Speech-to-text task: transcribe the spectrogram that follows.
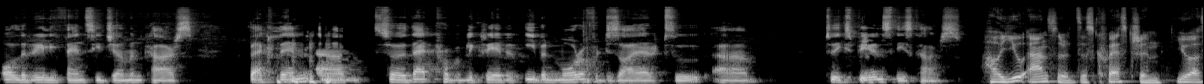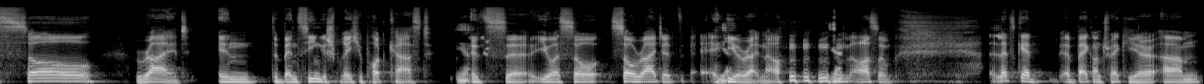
all the really fancy German cars back then. um, so that probably created even more of a desire to um, to experience these cars. How you answered this question, you are so right in the Benzingespräche podcast. Yeah. It's uh, you are so so right at, yeah. here right now. yeah. Awesome. Let's get uh, back on track here. Um,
